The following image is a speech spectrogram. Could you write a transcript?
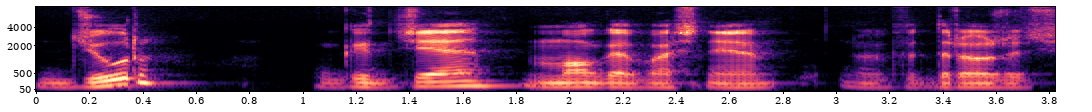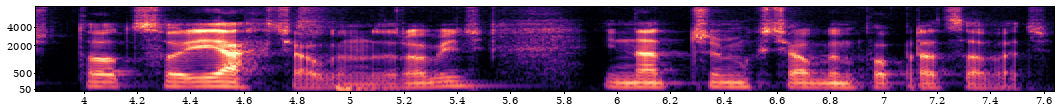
dziur, gdzie mogę właśnie wdrożyć to, co ja chciałbym zrobić i nad czym chciałbym popracować.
